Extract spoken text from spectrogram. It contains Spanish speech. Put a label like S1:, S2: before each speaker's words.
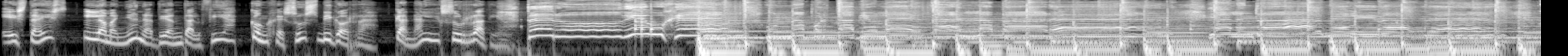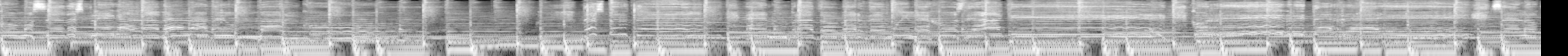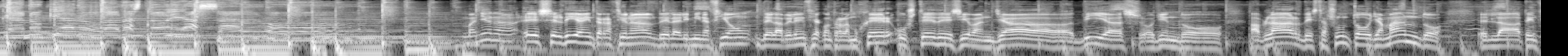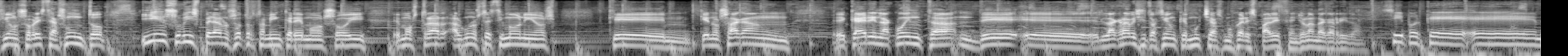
S1: Esta es La Mañana de Andalucía con Jesús Vigorra, Canal Sur Radio.
S2: Pero dibujé una puerta violeta
S3: Mañana es el Día Internacional de la Eliminación de la Violencia contra la Mujer. Ustedes llevan ya días oyendo hablar de este asunto, llamando la atención sobre este asunto. Y en su víspera nosotros también queremos hoy mostrar algunos testimonios que, que nos hagan eh, caer en la cuenta de eh, la grave situación que muchas mujeres padecen. Yolanda Garrido.
S4: Sí, porque eh,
